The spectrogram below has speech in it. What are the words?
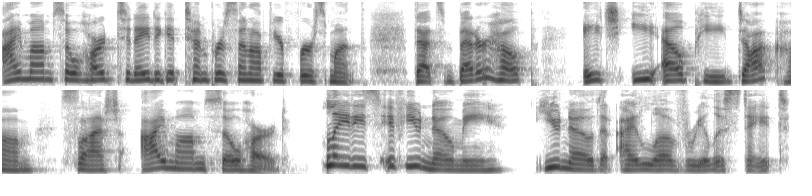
imomsohard today to get 10% off your first month. That's betterhelp, H-E-L-P dot com slash imomsohard. Ladies, if you know me, you know that I love real estate.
